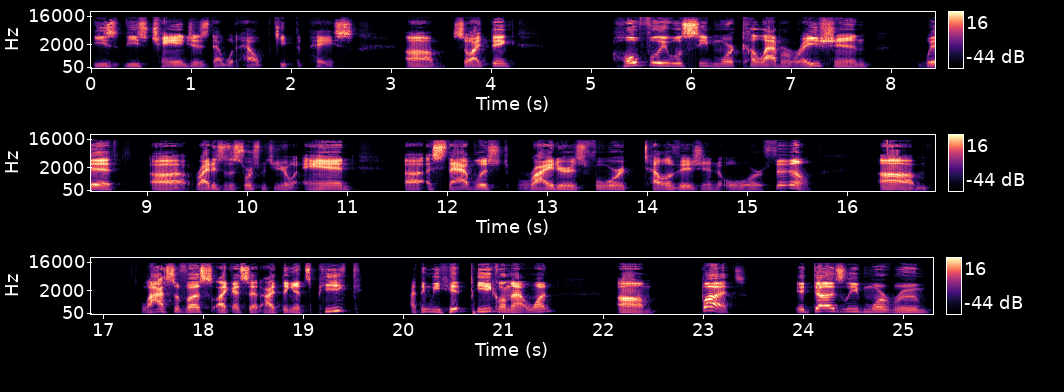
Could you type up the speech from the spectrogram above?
these these changes that would help keep the pace. Um, so I think hopefully we'll see more collaboration with uh, writers of the source material and uh, established writers for television or film. Um, Last of Us, like I said, I think it's peak. I think we hit peak on that one. Um, but it does leave more room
